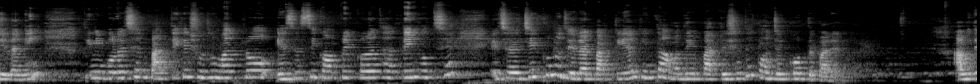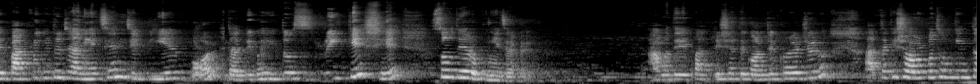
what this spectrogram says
জেলা নেই। তিনি বলেছেন, পাত্রীকে শুধুমাত্র এসএসসি কমপ্লিট করা থাকলেই হচ্ছে। এছাড়া যে কোনো জেলার পাত্রীরা কিন্তু আমাদের পাত্রের সাথে কন্ট্যাক্ট করতে পারেন। আমাদের পাত্র কিন্তু জানিয়েছেন যে বিয়ের পর তার বিবাহিত স্ত্রীকে সে সৌদি আরব নিয়ে যাবে। আমাদের পাত্রের সাথে কন্ট্যাক্ট করার জন্য আপনাকে সর্বপ্রথম কিন্তু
